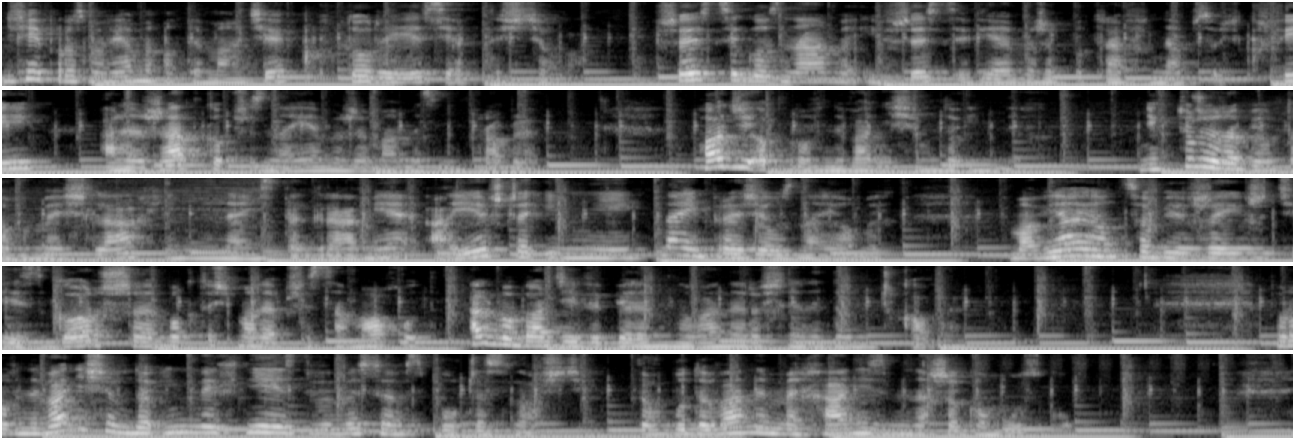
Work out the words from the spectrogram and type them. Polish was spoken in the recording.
Dzisiaj porozmawiamy o temacie, który jest jak teściowa. Wszyscy go znamy i wszyscy wiemy, że potrafi napsuć krwi, ale rzadko przyznajemy, że mamy z nim problem. Chodzi o porównywanie się do innych. Niektórzy robią to w myślach, inni na Instagramie, a jeszcze inni na imprezie u znajomych, wmawiając sobie, że ich życie jest gorsze, bo ktoś ma lepszy samochód albo bardziej wypielęgnowane rośliny doniczkowe. Porównywanie się do innych nie jest wymysłem współczesności. To wbudowany mechanizm naszego mózgu.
